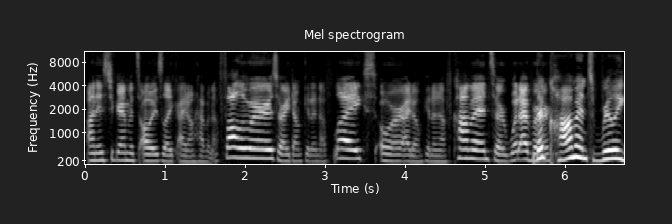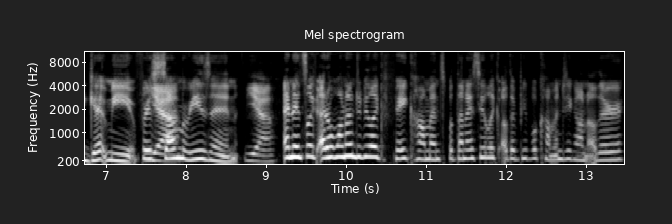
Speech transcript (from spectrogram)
On Instagram, it's always like I don't have enough followers, or I don't get enough likes, or I don't get enough comments, or whatever. The comments really get me for Yeah. some reason. yeah, And it's like I don't want them to be like fake comments, but then I see like other people commenting on other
